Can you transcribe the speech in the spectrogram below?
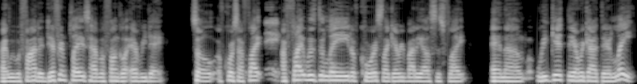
Right, we would find a different place, have mofongo every day. So of course our flight our flight was delayed, of course, like everybody else's flight. And um, we get there and we got there late.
